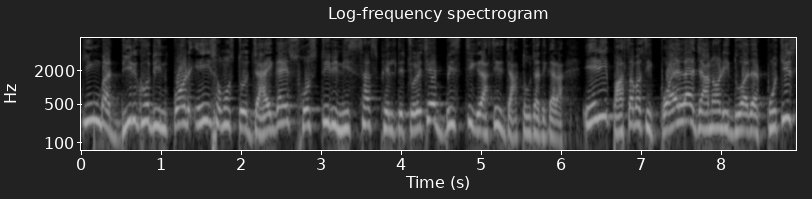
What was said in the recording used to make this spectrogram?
কিংবা দীর্ঘদিন পর এই সমস্ত জায়গায় স্বস্তির নিঃশ্বাস ফেলতে চলেছে বৃশ্চিক রাশির জাতক জাতিকারা। এরই পাশাপাশি পয়লা জানুয়ারি দু হাজার পঁচিশ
